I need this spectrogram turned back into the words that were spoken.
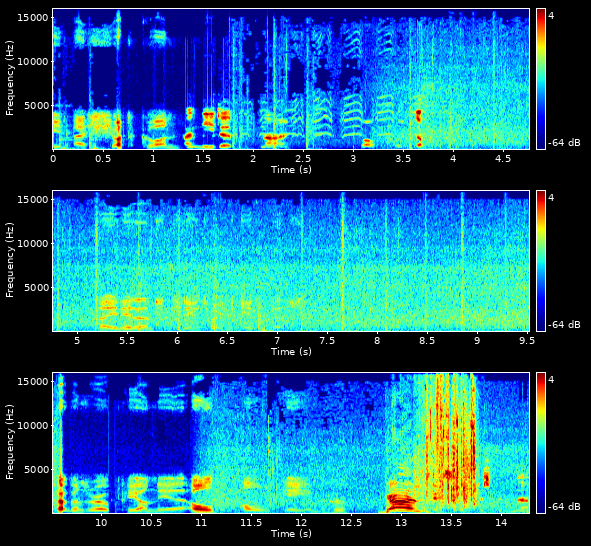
Need a shotgun. I need a no. Well, we've got No, you need an M16. Is what you need with this. Shotguns were OP on the uh, old old game. Guns. just been uh,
